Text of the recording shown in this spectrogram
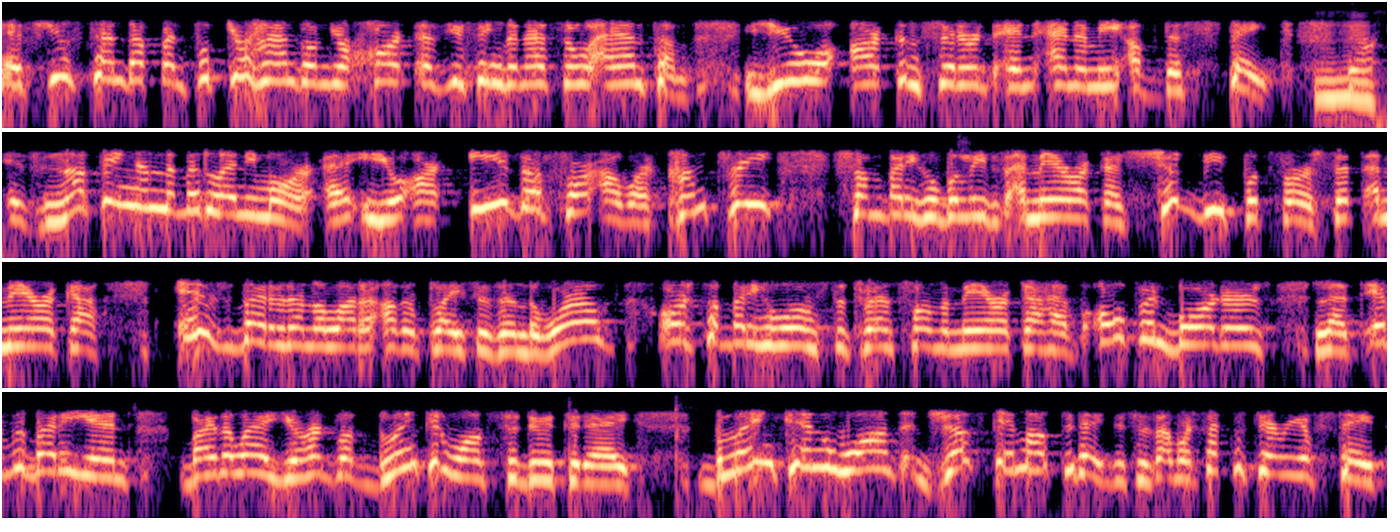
if you stand up and put your hand on your heart as you sing the national anthem, you are considered an enemy of the state. Mm-hmm. There is nothing in the middle anymore. Uh, you are either for our country, somebody who believes America should be put first, that America is better than a lot of other places in the world, or somebody who wants to transform America, have open borders, let everybody in. By the way, you heard what Blinken wants to do today. Blinken wants, just came out today, this is our Secretary of State,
